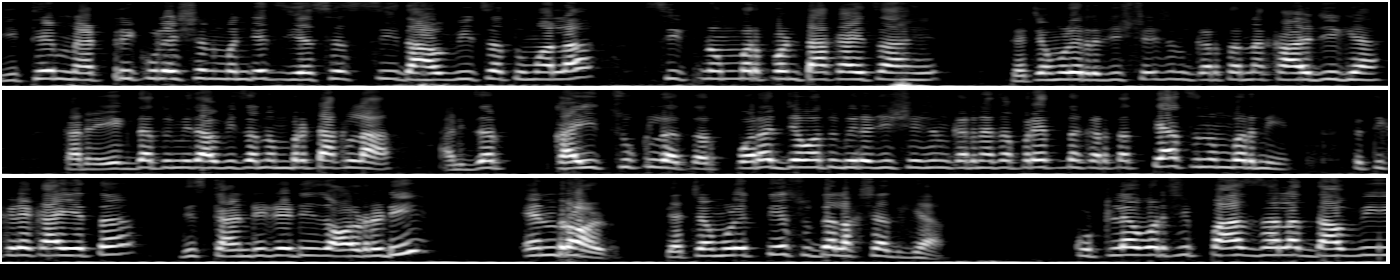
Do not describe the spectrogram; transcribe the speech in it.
इथे मॅट्रिक्युलेशन म्हणजेच एस एस सी दहावीचा तुम्हाला सीट नंबर पण टाकायचा आहे. त्याच्यामुळे रजिस्ट्रेशन करताना काळजी घ्या. कारण एकदा तुम्ही दहावीचा नंबर टाकला आणि जर काही चुकलं तर परत जेव्हा तुम्ही रजिस्ट्रेशन करण्याचा प्रयत्न करता त्याच नंबरनी तर तिकडे काय येतं? This candidate is already enrolled त्याच्यामुळे ते सुद्धा लक्षात घ्या. कुठल्या वर्षी पास झाला दहावी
